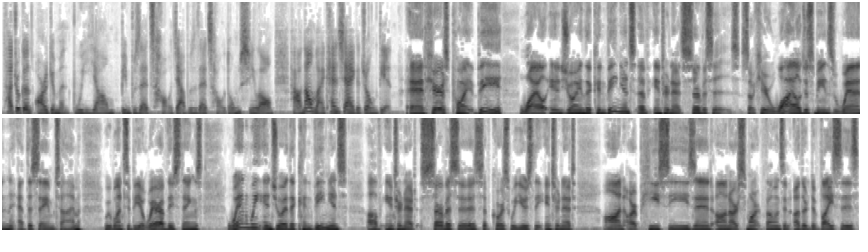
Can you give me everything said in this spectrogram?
它就跟 argument 不一样，并不是在吵架，不是在吵东西喽。好，那我们来看下一个重点。And here's point B. While enjoying the convenience of internet services. So here, while just means when at the same time. We want to be aware of these things when we enjoy the convenience of internet services. Of course, we use the internet on our PCs and on our smartphones and other devices.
